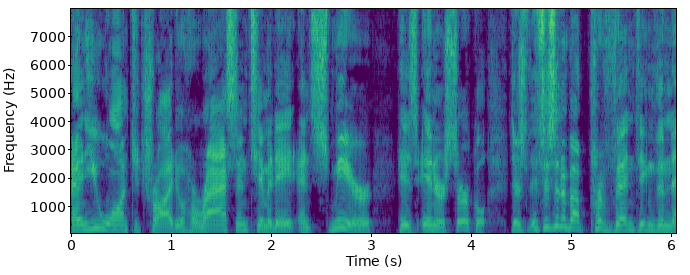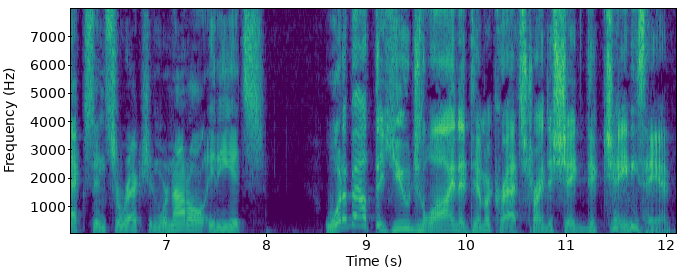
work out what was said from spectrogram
and you want to try to harass, intimidate, and smear his inner circle. There's, this isn't about preventing the next insurrection. We're not all idiots. What about the huge line of Democrats trying to shake Dick Cheney's hand?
